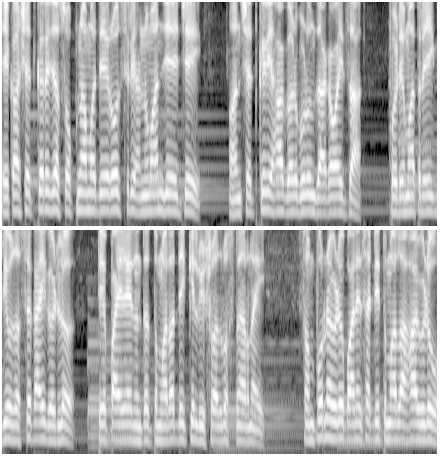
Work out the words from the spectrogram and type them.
एका शेतकऱ्याच्या स्वप्नामध्ये रोज श्री हनुमानजी यायचे आणि शेतकरी हा गडबडून जागा व्हायचा पुढे मात्र एक दिवस असं काही घडलं ते पाहिल्यानंतर तुम्हाला देखील विश्वास बसणार नाही. संपूर्ण व्हिडिओ पाहण्यासाठी तुम्हाला हा व्हिडिओ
